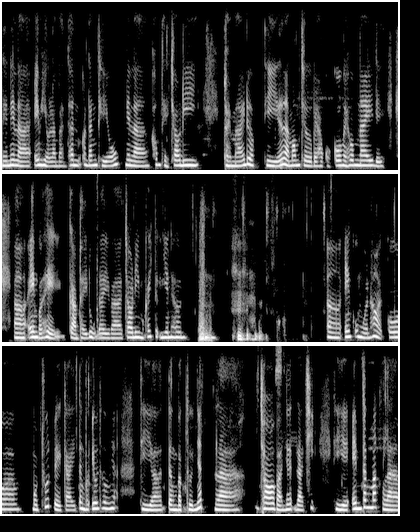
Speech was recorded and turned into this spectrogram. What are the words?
Thế nên là em hiểu là bản thân còn đang thiếu nên là không thể cho đi thoải mái được. Thì rất là mong chờ bài học của cô ngày hôm nay để uh, em có thể cảm thấy đủ đầy và cho đi một cách tự nhiên hơn. Uh, em cũng muốn hỏi cô uh, một chút về cái tầng bậc yêu thương ạ. Thì uh, tầng bậc thứ nhất là cho và nhận giá trị. Thì em thắc mắc là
